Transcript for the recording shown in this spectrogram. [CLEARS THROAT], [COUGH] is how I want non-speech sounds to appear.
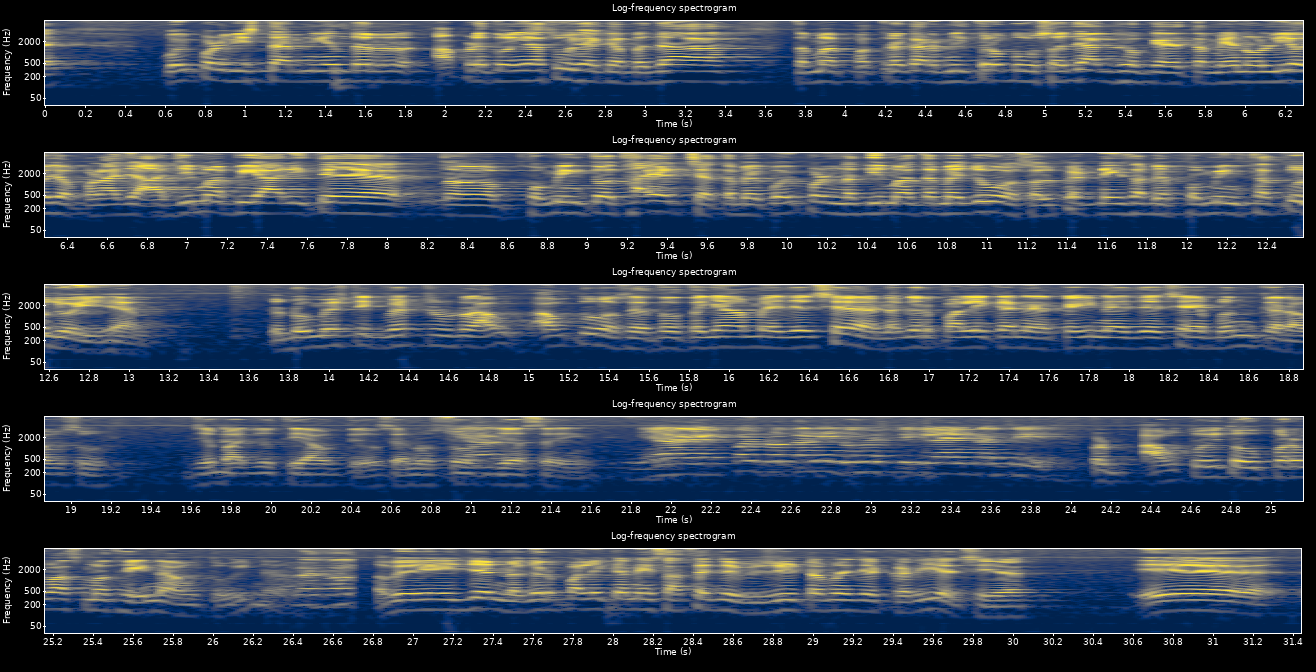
કોઈ પણ વિસ્તારની અંદર આપણે તો અહીંયા શું છે કે બધા તમારા પત્રકાર મિત્રો બહુ સજાગ છો કે તમે એનો લ્યો છો પણ આજે આજીમાં બી આ રીતે ફોમિંગ તો થાય જ છે. તમે કોઈ પણ નદીમાં તમે જુઓ સલ્ફેટના હિસાબે ફોમિંગ થતું જ હોય છે એમ. તો ડોમેસ્ટિક વેસ્ટ આવ- આવતું હશે તો ત્યાં અમે જે છે નગરપાલિકાને કહીને જે છે એ બંધ કરાવશું. જે બાજુથી આવતી હશે એનો સોર્સ જે હશે પણ આવતું હોય તો ઉપરવાસમાં થઈને આવતું હોય ને. હવે એ જે નગરપાલિકાની સાથે જે વિઝિટ અમે જે કરીએ છીએ એ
